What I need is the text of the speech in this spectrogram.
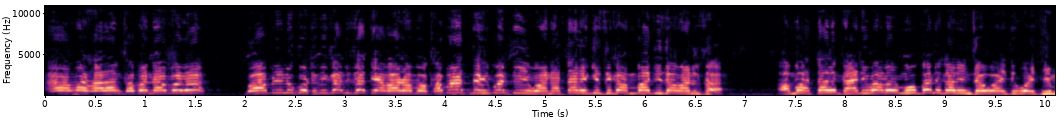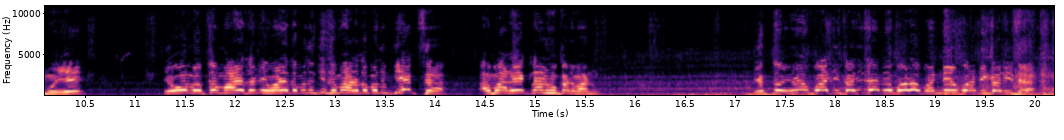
આ અમાર હારાને ખબર ના પડે. બાબરીનું ગોઠવી કાઢ્યું છે તહેવારોમાં. ખબર જ નહીં પડતી. અને અત્યારે કે કે અંબાજી જવાનું છે. આમાં અત્યારે ગાડી વાળો હું કને કરીને જવું? અહીંથી ઓયથી હું એ. એવો લોચો મારે છે ને એવાને તો બધું કીધું મારે તો બધું પેક છે. મારે એકલાનું શું કરવાનું? એક તો એ ઉપાધિ કરી છે ને, બરોબર, બંને ઉપાધિ કરી છે.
